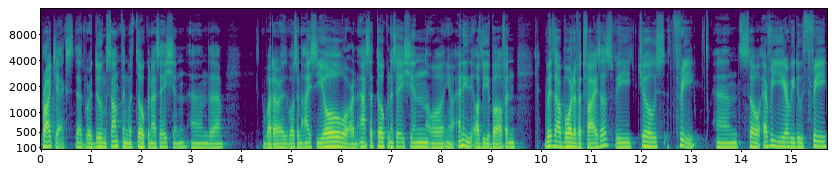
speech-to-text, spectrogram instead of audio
projects that were doing something with tokenization and uh, whether it was an ICO or an asset tokenization or you know any of the above. And with our board of advisors, we chose three. And so every year we do three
